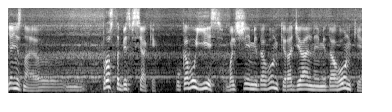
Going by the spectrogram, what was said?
я не знаю, э, просто без всяких. У кого есть большие медогонки, радиальные медогонки,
